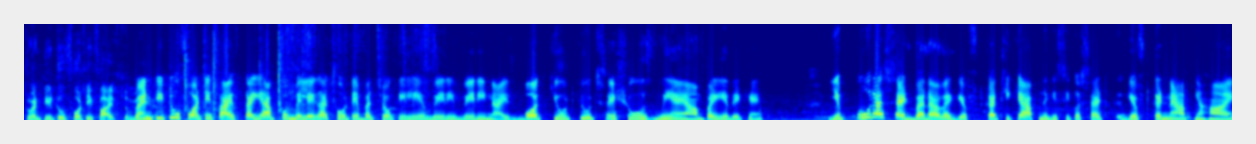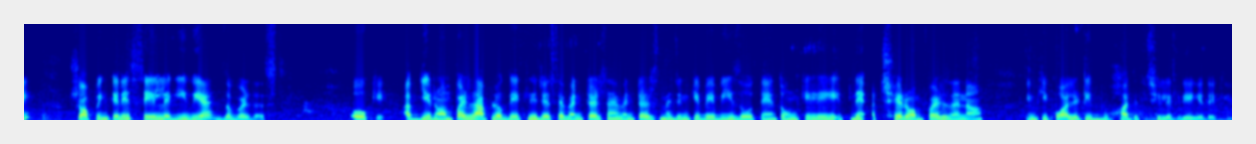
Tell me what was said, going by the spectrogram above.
ट्वेंटी टू फोर्टी फाइव का मिलेगा। ट्वेंटी टू फोर्टी फाइव का ये आपको मिलेगा छोटे बच्चों के लिए। वेरी वेरी नाइस बहुत क्यूट क्यूट से शूज़ भी हैं यहाँ पर ये देखें। ये पूरा सेट बना हुआ है गिफ्ट का ठीक है? आपने किसी को सेट गिफ्ट करना है आप यहाँ आए। शॉपिंग करें सेल लगी हुई है ज़बरदस्त। ओके अब ये रॉम्पर्स आप लोग देख लें, जैसे विंटर्स हैं विंटर्स में जिनके बेबीज़ होते हैं तो उनके लिए इतने अच्छे रॉम्पर्स हैं ना, इनकी क्वालिटी बहुत अच्छी लग रही है, ये देखें।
